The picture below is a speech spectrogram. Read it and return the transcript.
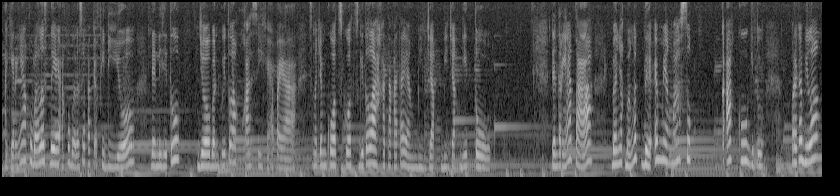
Akhirnya aku bales deh, aku balesnya pakai video dan di situ jawabanku itu aku kasih kayak apa ya semacam quotes quotes gitulah kata-kata yang bijak-bijak gitu. Dan ternyata banyak banget DM yang masuk ke aku gitu. Mereka bilang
